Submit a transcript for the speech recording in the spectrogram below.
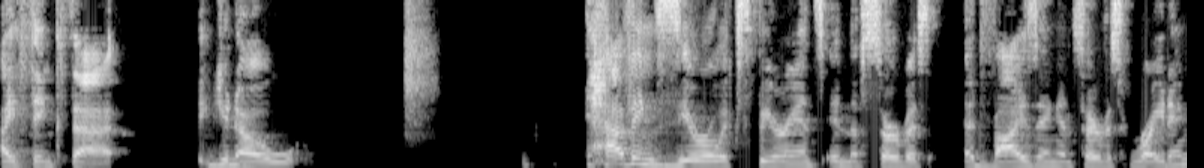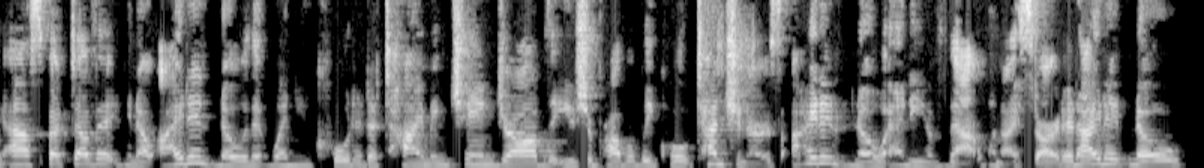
I think that, you know, having zero experience in the service advising and service writing aspect of it, you know, I didn't know that when you quoted a timing chain job that you should probably quote tensioners. I didn't know any of that when I started. I didn't know,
